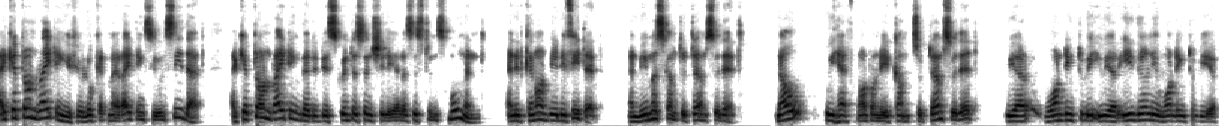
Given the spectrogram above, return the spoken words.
I kept on writing. If you look at my writings, you will see that. I kept on writing that it is quintessentially a resistance movement and it cannot be defeated. And we must come to terms with it. Now we have not only come to terms with it, we are wanting to be, we are eagerly wanting to be a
